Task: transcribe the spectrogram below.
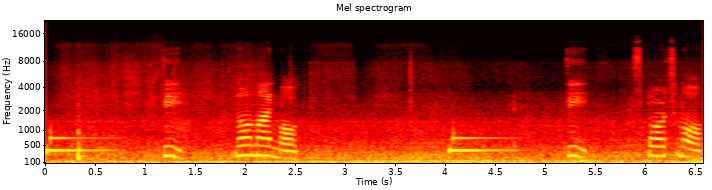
D. Normal mode. D. sports mode.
